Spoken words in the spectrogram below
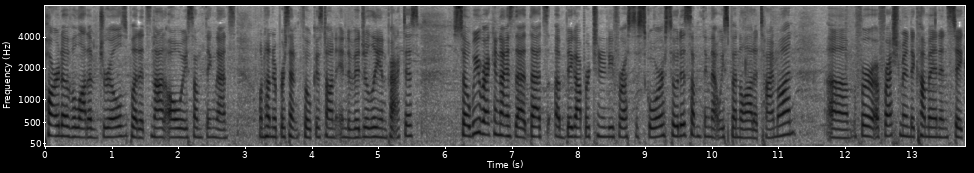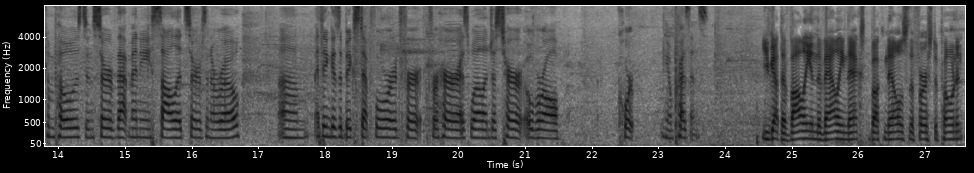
part of a lot of drills, but it's not always something that's 100% focused on individually in practice. So we recognize that that's a big opportunity for us to score. So it is something that we spend a lot of time on. Um, for a freshman to come in and stay composed and serve that many solid serves in a row, um, I think is a big step forward for, for her as well and just her overall court you know, presence. You've got the volley in the valley next. Bucknell's the first opponent.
